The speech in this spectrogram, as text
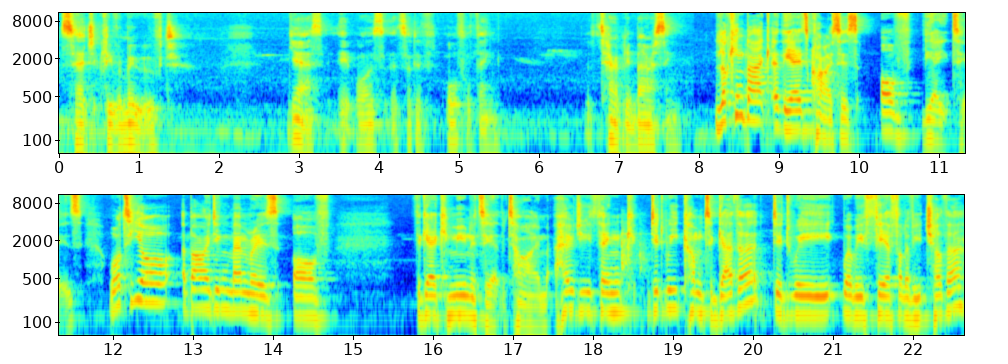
surgically removed. Yes, it was a sort of awful thing. It was terribly embarrassing. Looking back at the AIDS crisis of the 80s, what are your abiding memories of the gay community at the time. How do you think did we come together? Did we were we fearful of each other?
